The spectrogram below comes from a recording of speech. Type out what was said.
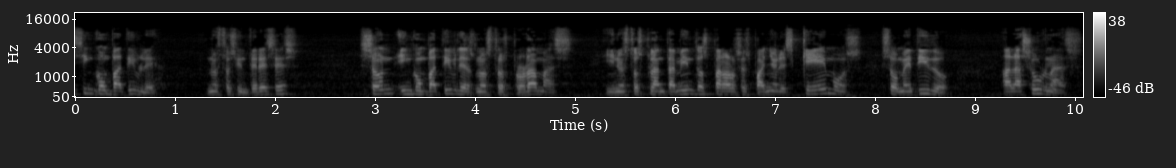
Es incompatible nuestros intereses, son incompatibles nuestros programas y nuestros planteamientos para los españoles que hemos sometido a las urnas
